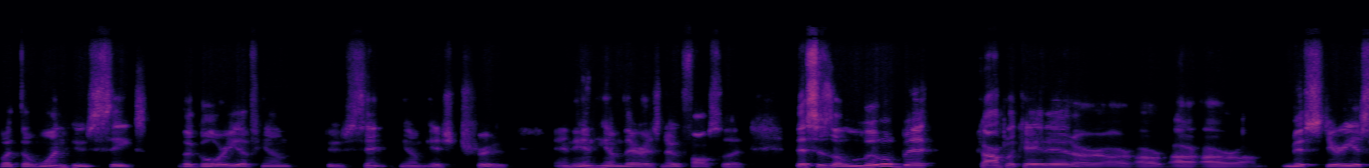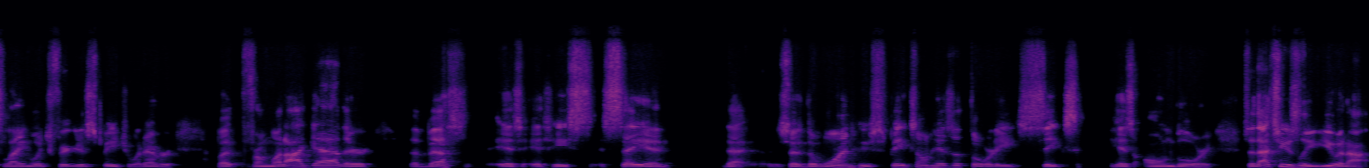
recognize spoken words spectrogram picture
but the one who seeks the glory of him who sent him is true, and in him there is no falsehood. This is a little bit complicated or, or, or, or, or um, mysterious language, figurative speech, whatever. But from what I gather, the best is is he's saying that so the one who speaks on his authority seeks his own glory. So that's usually you and I.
